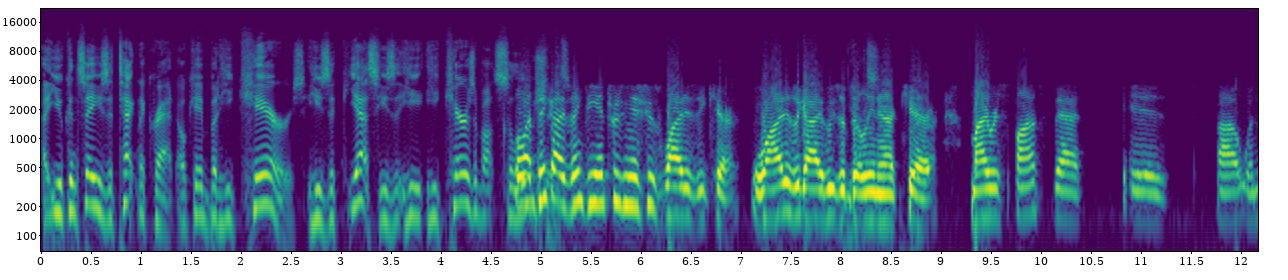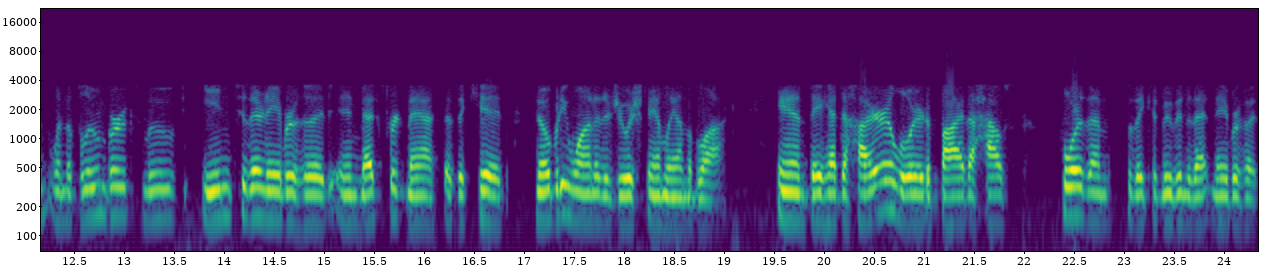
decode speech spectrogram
Uh, you can say he's a technocrat, okay, but he cares. He's a yes. He's a, he he cares about solutions. Well, I think I think the interesting issue is why does he care? Why does a guy who's a billionaire care? My response to that is uh, when when the Bloombergs moved into their neighborhood in Medford, Mass, as a kid, nobody wanted a Jewish family on the block, and they had to hire a lawyer to buy the house for them so they could move into that neighborhood.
